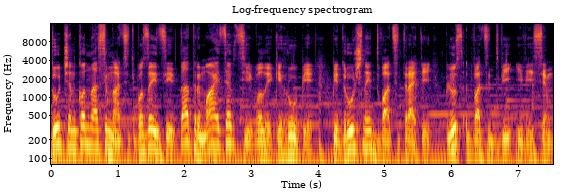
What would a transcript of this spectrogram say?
Дученко на 17 позиції та тримається в цій великій групі. Підручний 23, плюс 22,8.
